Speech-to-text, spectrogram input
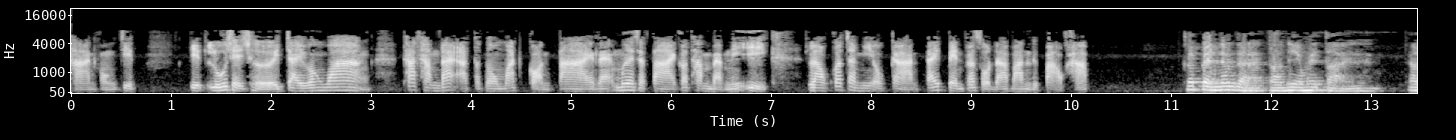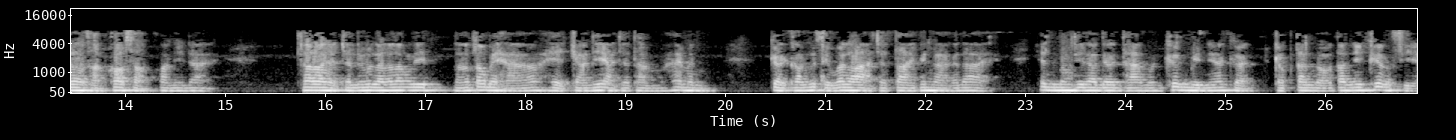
ฐานของจิต จิตรู้เฉยๆ ใจว่างๆ ถ้าทำได้อัตโนมัติก่อนตาย และเมื่อจะตายก็ทำแบบนี้อีก เราก็จะมีโอกาสได้เป็นพระโสดาบันหรือเปล่าครับ ก็เป็นตั้งแต่ตอนที่ยังไม่ตายนะถ้าเราทำข้อสอบข้อนี้ได้ ถ้าเราอยากจะรู้เราก็ต้องรีบเราต้องไปหาเหตุการณ์ที่อาจจะทำให้มันเกิดความรู้สึกว่าเราอาจจะตายขึ้นมาก็ได้เช่นบางทีเราเดินทางบนเครื่องบินเนี้ยเกิดกับตันบอกตอนนี้เครื่องเสีย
